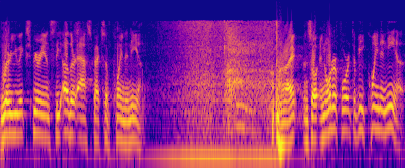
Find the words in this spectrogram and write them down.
where you experience the other aspects of koinonia. All right? And so, in order for it to be koinonia,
